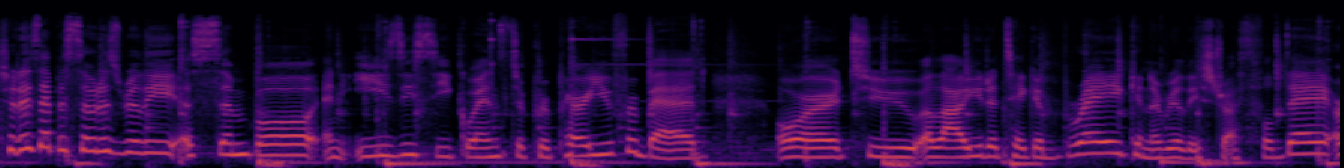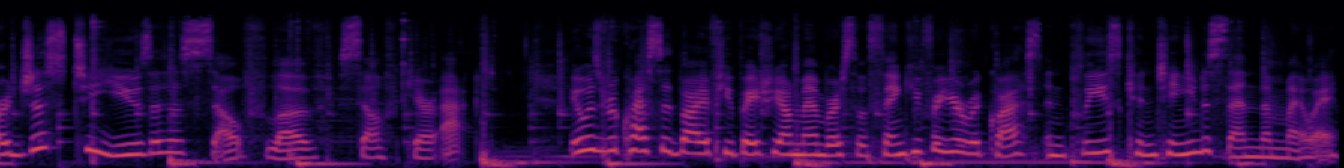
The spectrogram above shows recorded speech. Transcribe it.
Today's episode is really a simple and easy sequence to prepare you for bed or to allow you to take a break in a really stressful day, or just to use as a self love, self care act. It was requested by a few Patreon members, so thank you for your request and please continue to send them my way.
